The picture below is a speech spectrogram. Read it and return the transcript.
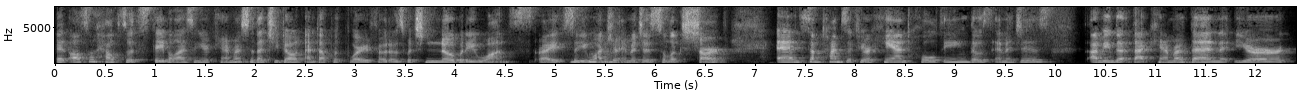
it also helps with stabilizing your camera so that you don't end up with blurry photos, which nobody wants, right? So you want your images to look sharp. And sometimes if you're hand holding those images, I mean that that camera, then your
